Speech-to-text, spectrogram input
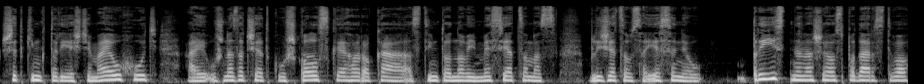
všetkým, ktorí ešte majú chuť aj už na začiatku školského roka s týmto novým mesiacom a s blížiacou sa jeseňou prísť na naše hospodárstvo.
